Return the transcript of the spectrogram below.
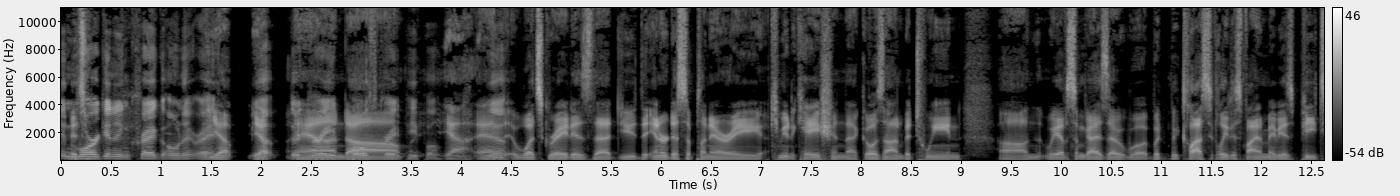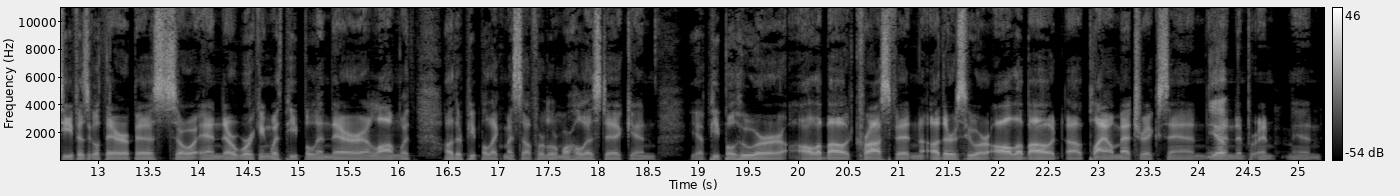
and Morgan and Craig own it right Yep, yep. They're And, great both uh, great people Yeah, and what's great is that you the interdisciplinary communication that goes on between. Um, we have some guys that would would be classically defined maybe as PT, physical therapists, so and they're working with people in there along with other people like myself who are a little more holistic, and you have people who are all about CrossFit and others who are all about uh, plyometrics and Yep. and and, and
